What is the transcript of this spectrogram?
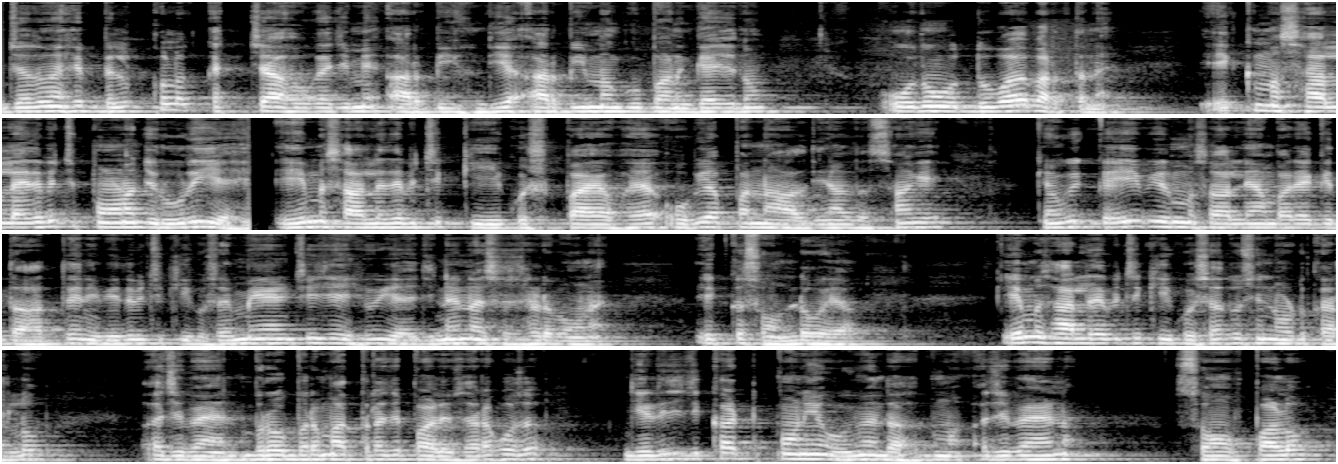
ਜਦੋਂ ਇਹ ਬਿਲਕੁਲ ਕੱਚਾ ਹੋ ਗਿਆ, ਜਿਵੇਂ ਅਰਬੀ ਹੁੰਦੀ ਹੈ ਅਰਬੀ ਵਾਂਗੂ ਬਣ ਗਿਆ ਜਦੋਂ, ਉਦੋਂ ਉਦੋਂ ਬਾਅਦ ਵਰਤਣਾ। ਇੱਕ ਮਸਾਲਾ ਇਹਦੇ ਵਿੱਚ ਪਾਉਣਾ ਜ਼ਰੂਰੀ ਹੈ। ਇਹ ਮਸਾਲੇ ਦੇ ਵਿੱਚ ਕੀ ਕੁਝ ਪਾਇਆ ਹੋਇਆ, ਉਹ ਵੀ ਆਪਾਂ ਨਾਲ ਦੀ ਨਾਲ ਦੱਸਾਂਗੇ। ਕਿਉਂਕਿ ਕਈ ਵੀਰ ਮਸਾਲਿਆਂ ਬਾਰੇ ਅੱਗੇ ਦੱਸਦੇ ਨਹੀਂ ਵੀ ਇਹਦੇ ਵਿੱਚ ਕੀ ਕੁਝ ਹੈ। ਮੇਨ ਚੀਜ਼ ਇਹੀ ਹੋਈ ਹੈ, ਜਿਹਨੇ ਨਸ਼ਾ ਛਡਵਾਉਣਾ ਇੱਕ ਸੁੰਡ ਹੋਇਆ। ਇਹ ਮਸਾਲੇ ਦੇ ਵਿੱਚ ਕੀ ਕੁਛ ਆ ਤੁਸੀਂ ਨੋਟ ਕਰ ਲਓ। ਅਜਵੈਨ ਬਰੋਬਰ ਮਾਤਰਾ 'ਚ ਪਾ ਲਿਓ ਸਾਰਾ ਕੁਝ ਜਿਹੜੀ ਚੀਜ਼ ਘੱਟ ਪਾਉਣੀ ਉਹ ਵੀ ਮੈਂ ਦੱਸ ਦੂੰਗਾ। ਅਜਵੈਨ ਸੌਂਫ ਪਾ ਲਓ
